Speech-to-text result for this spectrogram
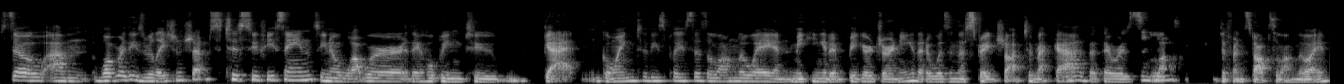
so um, what were these relationships to sufi saints you know what were they hoping to get going to these places along the way and making it a bigger journey that it wasn't a straight shot to mecca that there was mm-hmm. lots of different stops along the way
